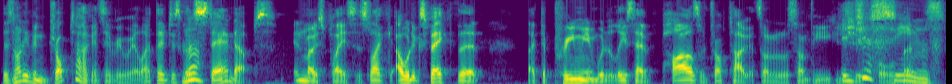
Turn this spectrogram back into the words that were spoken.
there's not even drop targets everywhere. Like they've just got No. stand ups in most places. Like I would expect that, like the Premium would at least have piles of drop targets on it or something you can It just for. seems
